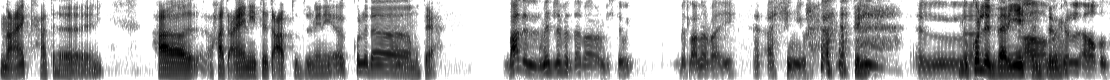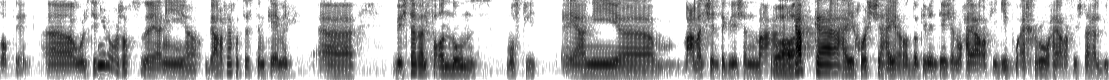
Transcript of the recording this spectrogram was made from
معاك هت يعني هتعاني تتعب تتظلم يعني كل ده متاح. بعد ال mid level ده بقى بيستوي. بيطلع لنا بقى إيه؟ ال senior السن ال- بكل ال variations بكل آه بالظبط يعني. آه وال senior هو شخص يعني آه، بيعرف ياخد system كامل. آه بيشتغل في unknowns mostly يعني آه ما عملش integration مع كافكا هيخش هيقرا ال documentation وهيعرف يجيب اخره وهيعرف يشتغل بيه.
